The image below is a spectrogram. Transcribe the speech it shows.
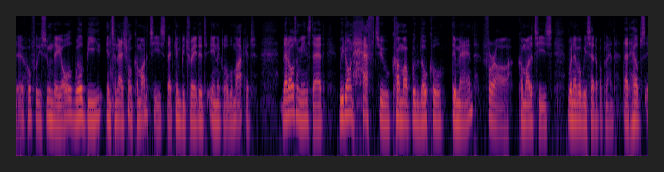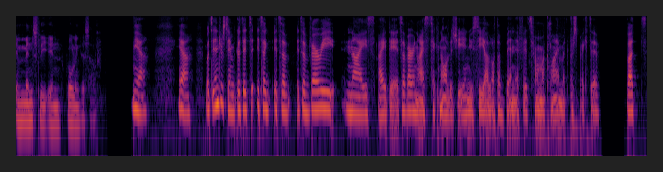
uh, hopefully soon they all will be international commodities that can be traded in a global market. That also means that we don't have to come up with local demand for our commodities whenever we set up a plant. That helps immensely in rolling this out. Yeah. Yeah, what's interesting because it's it's a it's a it's a very nice idea. It's a very nice technology, and you see a lot of benefits from a climate perspective. But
